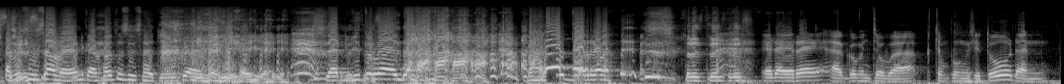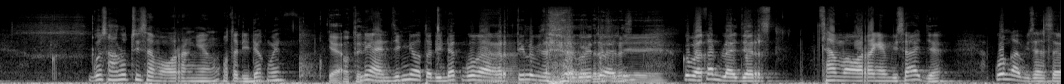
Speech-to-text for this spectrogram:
Tapi susah men, Canva tuh susah juga. Iya, iya, iya, iya. Dan gitu loh aja. Ya. terus terus terus. Ya udah, akhirnya gue mencoba kecemplung di situ dan gue salut sih sama orang yang otodidak men. Ya. Otodidak. Ini anjing nih otodidak gue gak ngerti lo bisa gue itu terus, terus. Iya, iya. Gue bahkan belajar sama orang yang bisa aja. Gue nggak bisa se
